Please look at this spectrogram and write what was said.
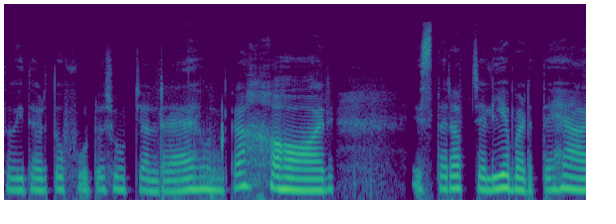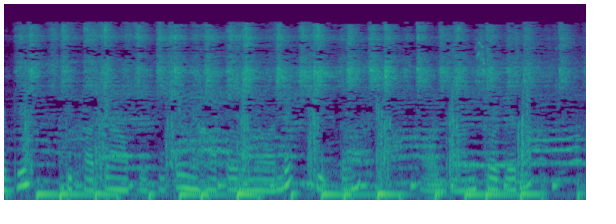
तो इधर तो फ़ोटो शूट चल रहा है उनका और इस तरफ़ चलिए बढ़ते हैं आगे, दिखाते हैं आप लोगों को यहाँ पर होने वाले कीर्तन और डांस वगैरह।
